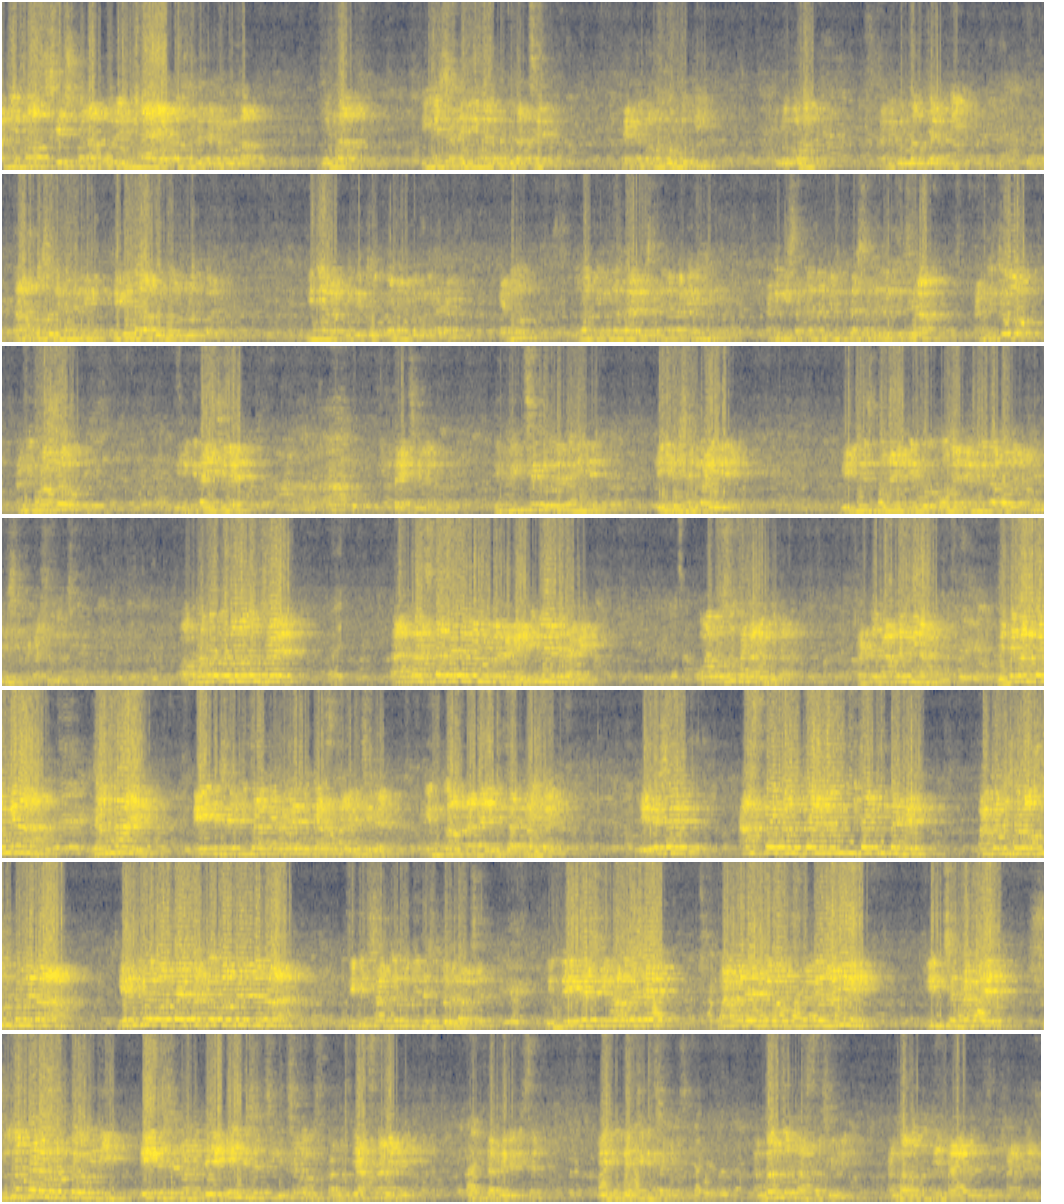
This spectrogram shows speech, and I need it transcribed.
আমি হজ শেষ করার পরে মিনায় আপনার সাথে দেখা করলাম। বললাম কিংয়ের সাথে বিনিময় করতে যাচ্ছেন? একটা কথা বলব কি? বলল বলো আমি বললাম যে আপনি পাঁচ বছর এখানে থেকে- যাওয়ার জন্য অনুরোধ করেন। তিনি আমার দিকে চোখ কর্মটা করে থাকেন। কেন? তোমার কি মনে হয় আমি স্বাধীনতা বিরোধী? আমি কি স্বাধীনতার বিরোধিতার সাথে জড়িত ছিলাম? আমি কি চোর? আমি কি ধর্ষক তিনি কি দায়ী ছিলেন? দায়ী ছিলেন? কিন্তু ইচ্ছে করলে তিনি এই দেশের বাইরে বিজনেস বলেন ইউরোপ বলেন, আমেরিকা বলেন, অনেক দেশে থাকে কয় বছর থাকতে পারতেন কিনা? যেতে পারতেন কিনা? জান নাই এই দেশের বিচার বিভাগের প্রতি আস্থা রেখেছিলেন কিন্তু আপনাদের বিচার পাই নাই। এদেশে আজকে কালকে আগামী দেখেন বাংলাদেশের অসংখ্য নেতা, কেন্দ্রীয় পর্যায়ে জাতীয় পর্যায়ের নেতা চিকিৎসার জন্য বিদেশে চলে যাচ্ছেন। কিন্তু এই দেশকে ভালোবেসে বাংলাদেশ এবং এই চিকিৎসা করেছেন আল্লাহর আস্থা ছিলই আল্লাহ যতদিন থাকবেন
